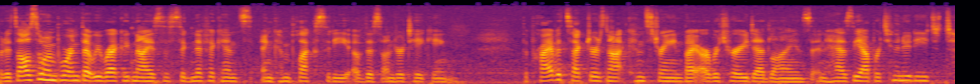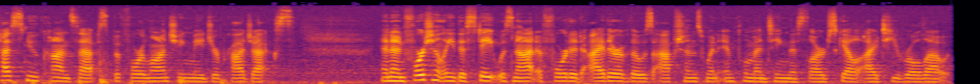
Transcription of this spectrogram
but it's also important that we recognize the significance and complexity of this undertaking. The private sector is not constrained by arbitrary deadlines and has the opportunity to test new concepts before launching major projects. And unfortunately, the state was not afforded either of those options when implementing this large scale IT rollout.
